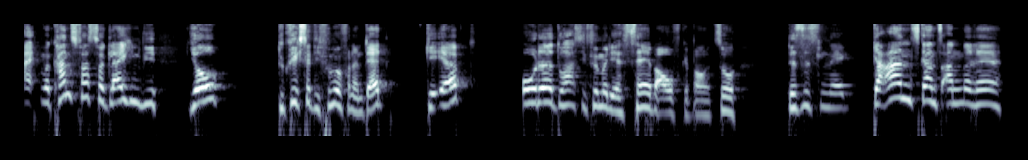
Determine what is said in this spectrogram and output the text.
Äh, Man kann es fast vergleichen wie, yo, du kriegst halt die Firma von deinem Dad geerbt oder du hast die Firma dir selber aufgebaut. So, das ist eine ganz, ganz andere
